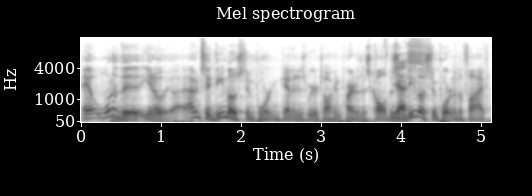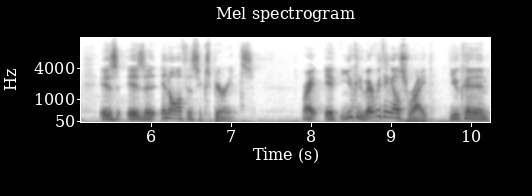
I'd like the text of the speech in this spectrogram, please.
Hey, one of the, you know, I would say the most important, Kevin, as we were talking prior to this call, this, Yes. the most important of the five is is an in-office experience, right? If you can do everything else right, you can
